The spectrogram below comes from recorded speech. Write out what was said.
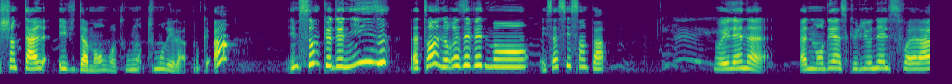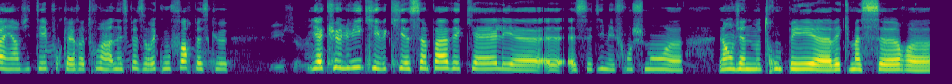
Chantal, évidemment. Tout, le monde, tout le monde est là. Donc, ah, il me semble que Denise attend un heureux événement. Et ça, c'est sympa. Bon, Hélène a, demandé à ce que Lionel soit là et invité pour qu'elle retrouve un espèce de réconfort parce que il y a que lui qui, qui est sympa avec elle et euh, elle, elle se dit mais franchement euh, là on vient de me tromper euh, avec ma sœur euh,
